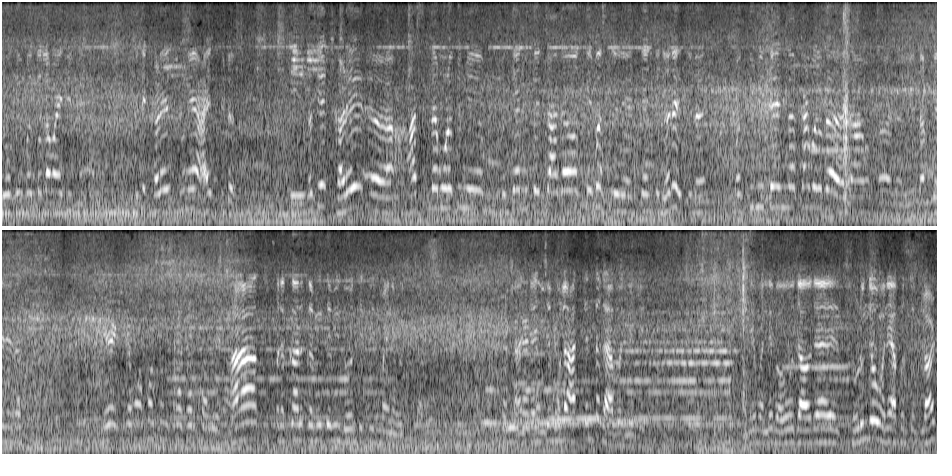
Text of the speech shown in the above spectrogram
दोघे बंधूला माहिती आहे ते खळे जुने आहेत तिथं. तर ते खळे अं, असल्यामुळे तुम्ही त्यांनी ते जागावर ते बसलेले आहेत. त्यांचे घर आहेत तिथं. मग तुम्ही त्यांना काय बरं धमक्या देतात? केव्हापासून प्रकार चालू आहे? हा प्रकार कमी कमी दोन ते तीन महिने त्यांना आणि त्यांचे मुलं अत्यंत घाबरलेले ते म्हणले भाऊ जाऊ द्या सोडून देऊ म्हणे आपण तो प्लॉट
